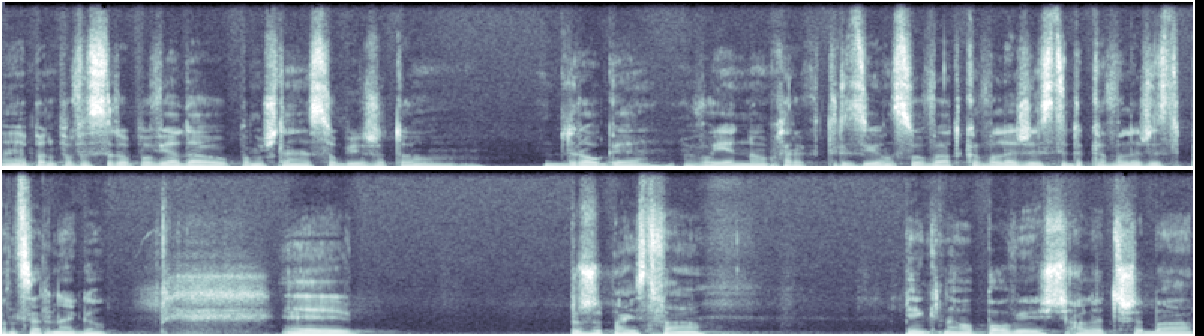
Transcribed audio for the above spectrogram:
e, pan profesor opowiadał, pomyślałem sobie, że to drogę wojenną charakteryzują słowa od kawalerzysty do kawalerzysty pancernego. E, proszę Państwa, piękna opowieść, ale trzeba,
